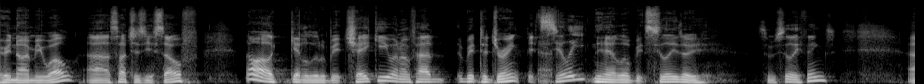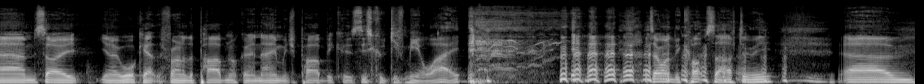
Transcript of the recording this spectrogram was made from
who know me well, uh, such as yourself, oh, I get a little bit cheeky when I've had a bit to drink. bit silly Yeah, a little bit silly, do some silly things. Um, so you know, walk out the front of the pub. Not going to name which pub because this could give me away. I Don't want the cops after me. Um,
